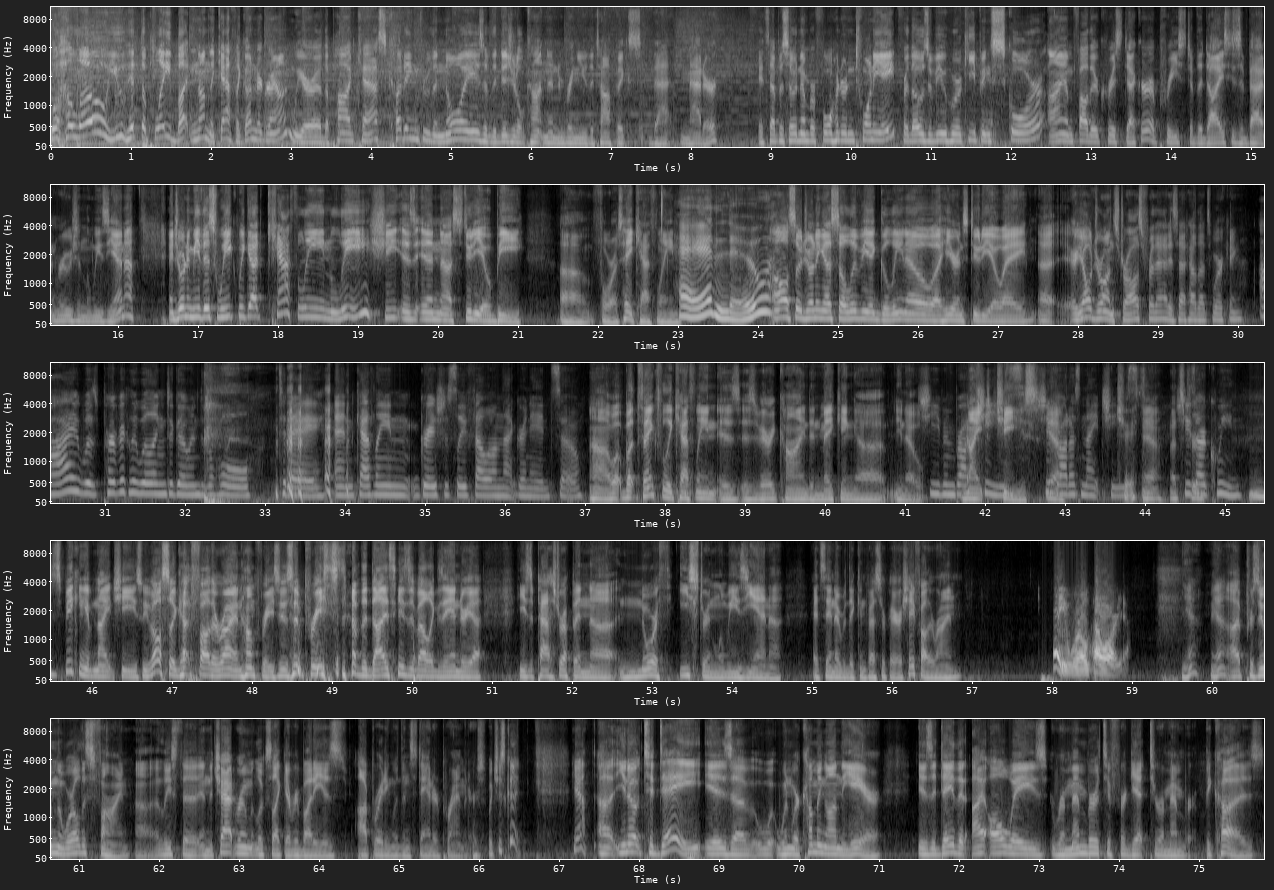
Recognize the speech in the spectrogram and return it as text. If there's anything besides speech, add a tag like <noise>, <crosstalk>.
Well, hello. You've hit the play button on the Catholic Underground. We are the podcast cutting through the noise of the digital continent and bring you the topics that matter. It's episode number 428. For those of you who are keeping score, I am Father Chris Decker, a priest of the Diocese of Baton Rouge in Louisiana. And joining me this week, we got Kathleen Lee. She is in uh, Studio B uh, for us. Hey, Kathleen. Hello. Also joining us, Olivia Galino uh, here in Studio A. Uh, are y'all drawing straws for that? Is that how that's working? I was perfectly willing to go into the hole today, <laughs> and Kathleen graciously fell on that grenade. So, Uh, well, but thankfully, Kathleen is is very kind in making, uh, you know, she even brought night cheese. cheese. She yeah. brought us night cheese. Truth. Yeah, that's She's true. our queen. Speaking of night cheese, we've also got Father Ryan Humphreys, who's a <laughs> priest of the Diocese of Alexandria. He's a pastor up in uh, northeastern Louisiana at St. Edward the Confessor Parish. Hey, Father Ryan. Hey, world, how are you? Yeah, yeah. I presume the world is fine. Uh, at least the, in the chat room, it looks like everybody is operating within standard parameters, which is good. Yeah. Uh, you know, today is uh, w- when we're coming on the air is a day that I always remember to forget to remember because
